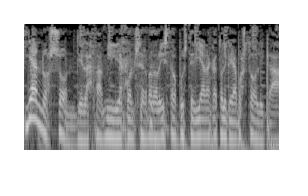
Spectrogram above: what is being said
ya no son de la familia conservadorista o pustediana, católica y apostólica.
